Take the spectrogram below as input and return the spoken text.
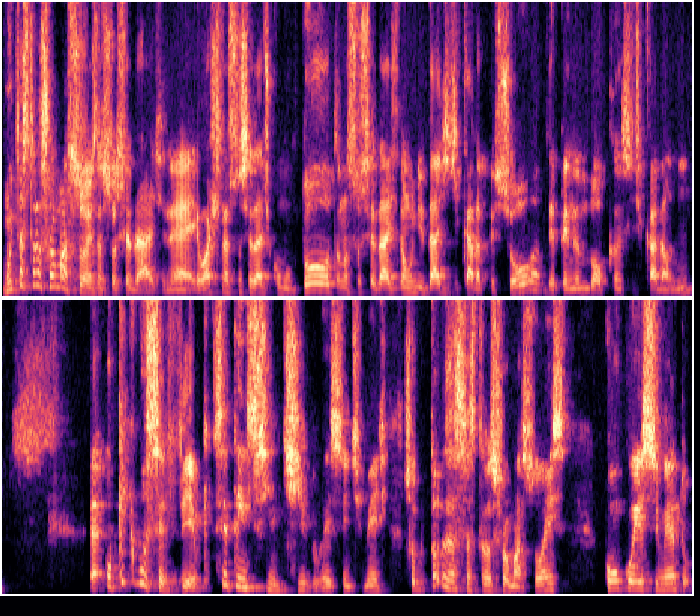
muitas transformações na sociedade, né? Eu acho que na sociedade como um todo, na sociedade, na unidade de cada pessoa, dependendo do alcance de cada um. É, o que, que você vê? O que, que você tem sentido recentemente sobre todas essas transformações com o conhecimento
